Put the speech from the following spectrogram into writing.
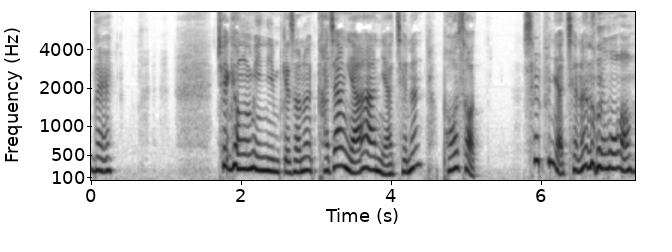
네. 최경미님께서는 가장 야한 야채는 버섯. 슬픈 야채는 우엉.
